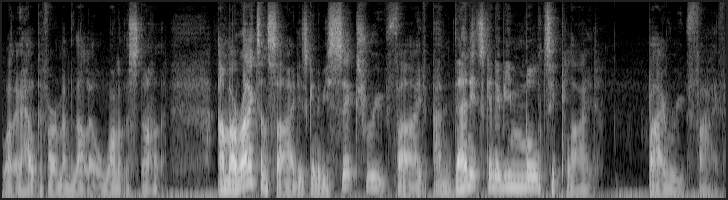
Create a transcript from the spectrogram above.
Well, it'll help if I remember that little 1 at the start. And my right hand side is going to be 6 root 5 and then it's going to be multiplied by root 5.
